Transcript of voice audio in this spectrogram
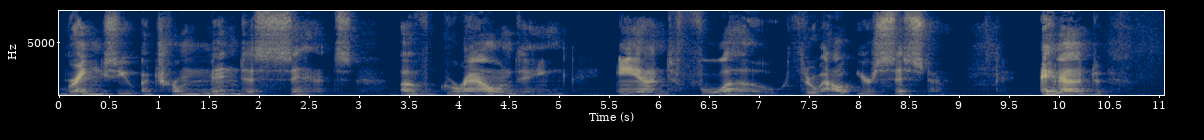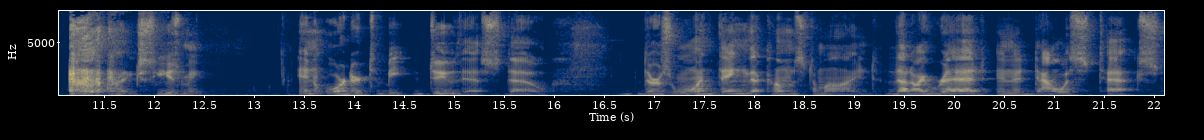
brings you a tremendous sense of grounding and flow throughout your system. And, excuse me, in order to be do this though, there's one thing that comes to mind that I read in a Taoist text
